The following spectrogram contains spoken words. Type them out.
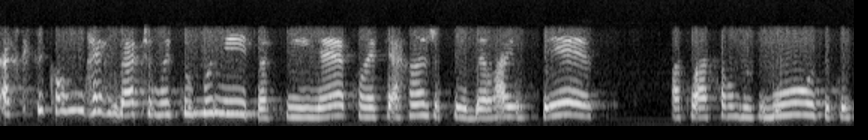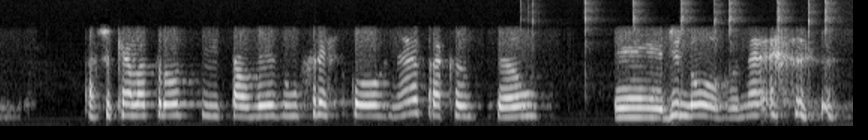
acho que ficou um resgate muito bonito, assim, né? Com esse arranjo que o Delaio fez, a atuação dos músicos. Acho que ela trouxe talvez um frescor, né, para a canção é, de novo, né?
